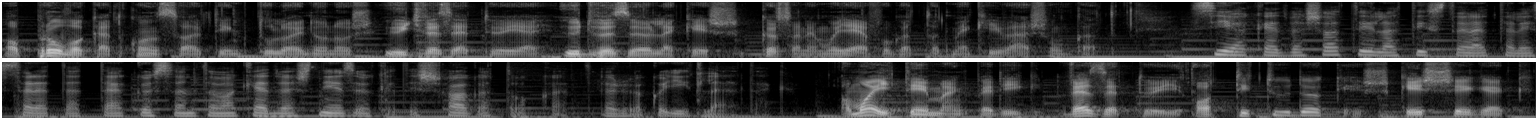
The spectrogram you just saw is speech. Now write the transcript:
a Provocat Consulting tulajdonos ügyvezetője. Üdvözöllek, és köszönöm, hogy elfogadtad meghívásunkat. Szia, kedves Attila, tisztelettel és szeretettel köszöntöm a kedves nézőket és hallgatókat. Örülök, hogy itt lehetek. A mai témánk pedig vezetői attitűdök és készségek,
